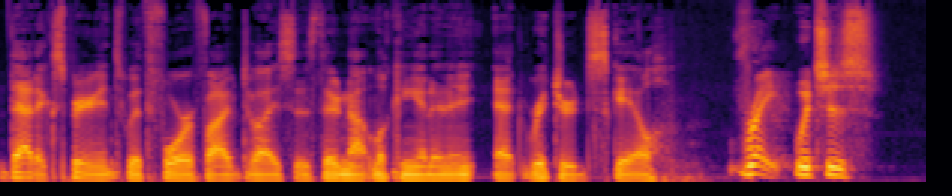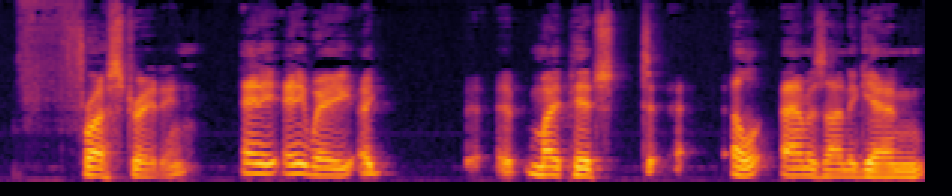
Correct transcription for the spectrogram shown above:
that experience with four or five devices. They're not looking at any at Richard's scale, right? Which is frustrating. Any, anyway, I, my pitch to Amazon again.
